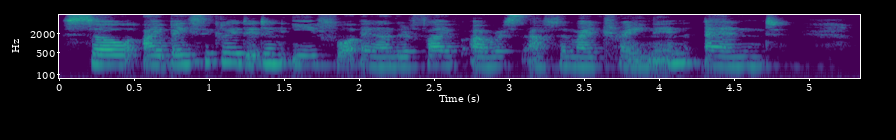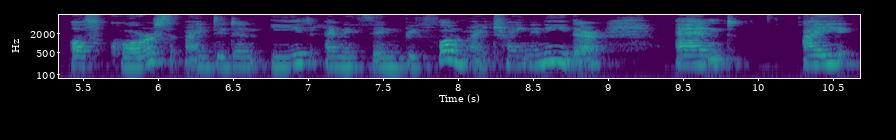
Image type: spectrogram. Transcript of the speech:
So I basically didn't eat for another five hours after my training. And of course, I didn't eat anything before my training either. And I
